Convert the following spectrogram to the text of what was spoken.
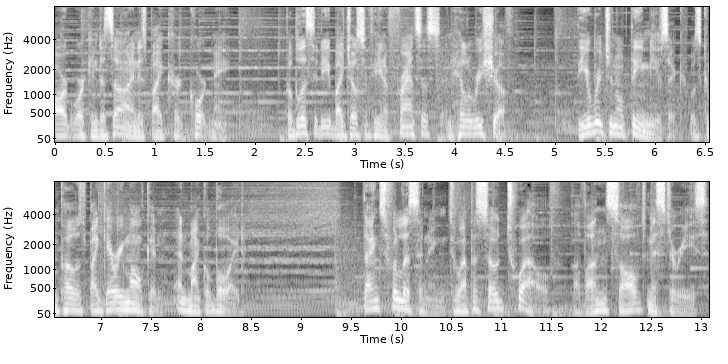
Artwork and design is by Kurt Courtney. Publicity by Josephina Francis and Hilary Schuff. The original theme music was composed by Gary Malkin and Michael Boyd. Thanks for listening to episode 12 of Unsolved Mysteries.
